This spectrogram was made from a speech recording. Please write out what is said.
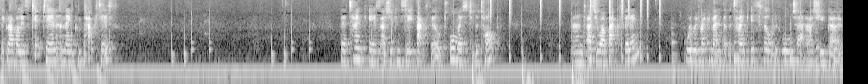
The gravel is tipped in and then compacted. The tank is, as you can see, backfilled almost to the top and as you are backfilling we would recommend that the tank is filled with water as you go.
